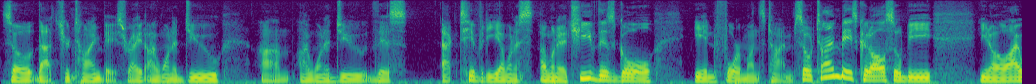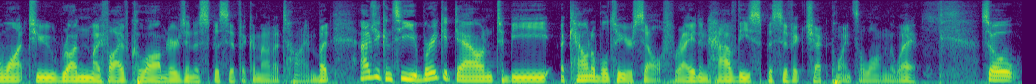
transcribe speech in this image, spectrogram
So that's your time base, right? I want to do um, I want to do this activity. I want to I want to achieve this goal in four months' time. So time base could also be, you know, I want to run my five kilometers in a specific amount of time. But as you can see, you break it down to be accountable to yourself, right, and have these specific checkpoints along the way. So,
